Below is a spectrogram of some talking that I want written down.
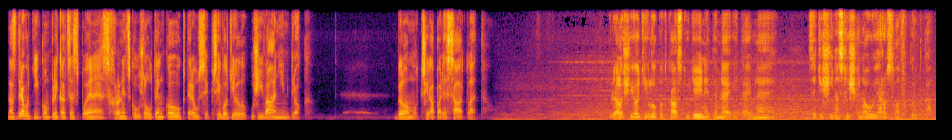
na zdravotní komplikace spojené s chronickou žloutenkou, kterou si přivodil užíváním drog. Bylo mu 53 let. U dalšího dílu podcastu Dějiny temné i tajemné se těší naslyšenou Jaroslav Krutka.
